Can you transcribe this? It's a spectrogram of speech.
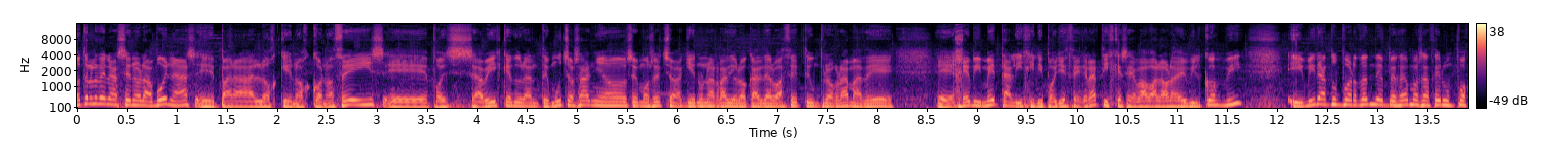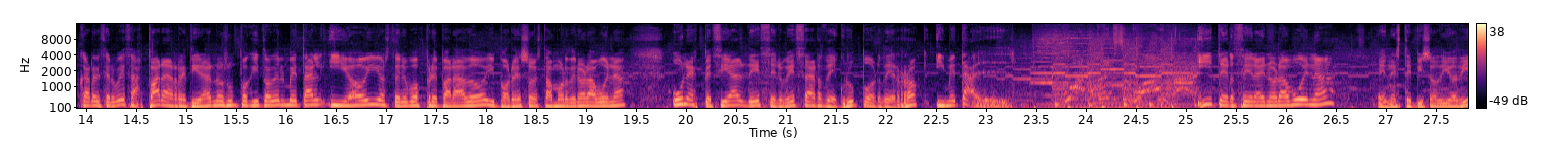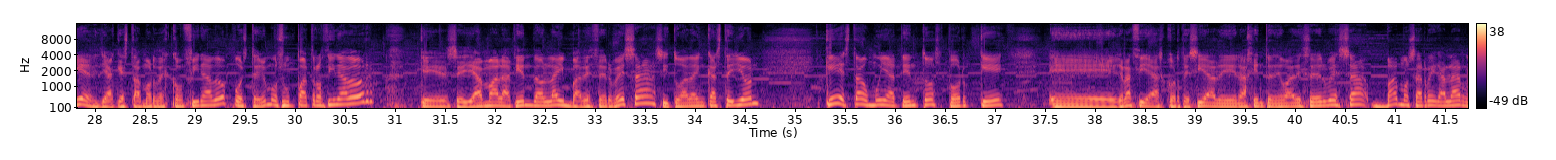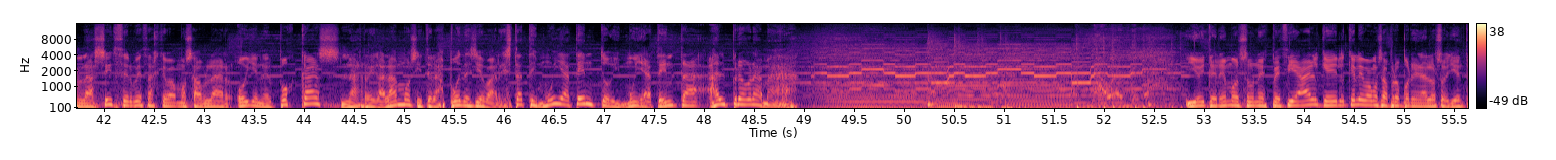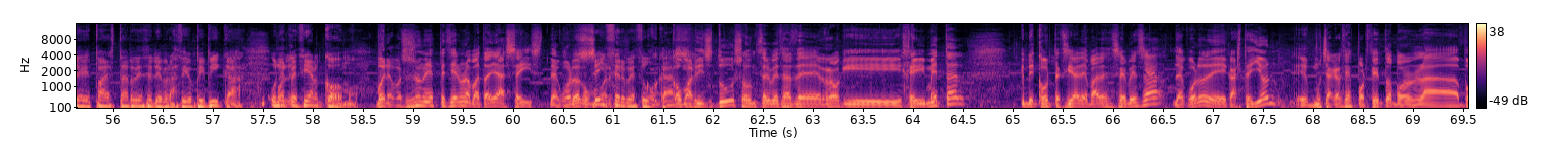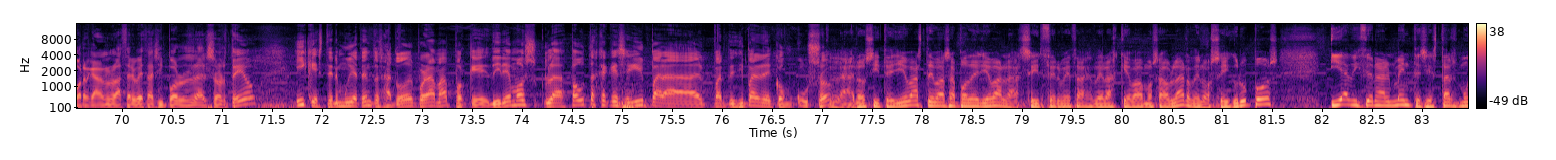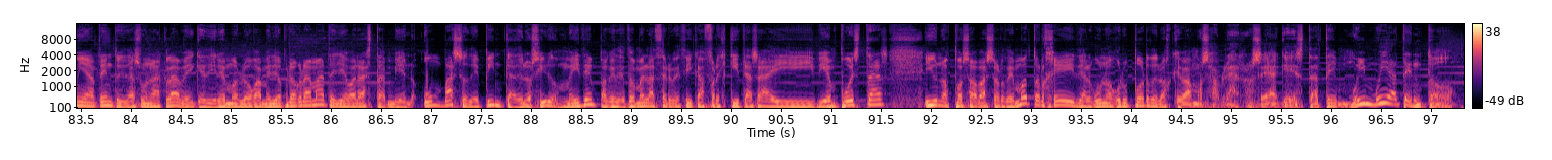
Otra de las enhorabuenas, eh, para los que nos conocéis, eh, pues sabéis que durante muchos años hemos hecho aquí en una radio local de Albacete un programa de eh, heavy metal y gilipolleces gratis que se llamaba La Hora de Bill Cosby. Y mira tú por dónde empezamos a hacer un podcast de cervezas para retirarnos un poquito del metal y hoy os tenemos preparado, y por eso estamos de enhorabuena, un especial de cervezas de grupos de rock y metal. Y tercera enhorabuena, en este episodio 10, ya que estamos desconfinados, pues tenemos un patrocinador que se llama la tienda online Va de Cerveza, situada en Castellón, que estamos muy atentos porque, eh, gracias, cortesía de la gente de Va de Cerveza, vamos a regalar las seis cervezas que vamos a hablar hoy en el podcast, las regalamos y te las puedes llevar. Estate muy atento y muy atenta al programa. Y hoy tenemos un especial que, que le vamos a proponer a los oyentes para estar de celebración pipica. ¿Un Vale. especial cómo? Bueno, pues es un especial, una batalla a 6, ¿de acuerdo? Seis has- cervezucas. Como, como has dicho tú, son cervezas de rock y heavy metal. De cortesía de Bad Cerveza, ¿de acuerdo? De Castellón. Eh, muchas gracias, por cierto, por, la, regalarnos las cervezas y por el sorteo. Y que estén muy atentos a todo el programa porque diremos las pautas que hay que seguir para participar en el concurso. Claro, si te llevas, te vas a poder llevar las seis cervezas de las que vamos a hablar, de los seis grupos. Y adicionalmente, si estás muy atento y das una clave que diremos luego a medio programa, te llevarás también un vaso de pinta de los Iron Maiden para que te tomes las cervecitas fresquitas ahí bien puestas y unos posavasos de Motorhead y de algunos grupos de los que vamos a hablar. O sea que estate muy, muy atento.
